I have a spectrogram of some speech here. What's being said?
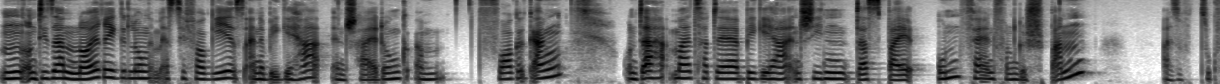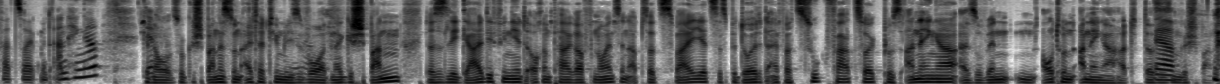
Mm, und dieser Neuregelung im StVG ist eine BGH-Entscheidung ähm, vorgegangen. Und damals hat der BGH entschieden, dass bei Unfällen von Gespannen, also Zugfahrzeug mit Anhänger. Genau, so Gespann ist so ein altertümliches ja. Wort. Ne? Gespann, das ist legal definiert, auch in Paragraph 19 Absatz 2 jetzt. Das bedeutet einfach Zugfahrzeug plus Anhänger. Also wenn ein Auto einen Anhänger hat, das ja. ist ein Gespann.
